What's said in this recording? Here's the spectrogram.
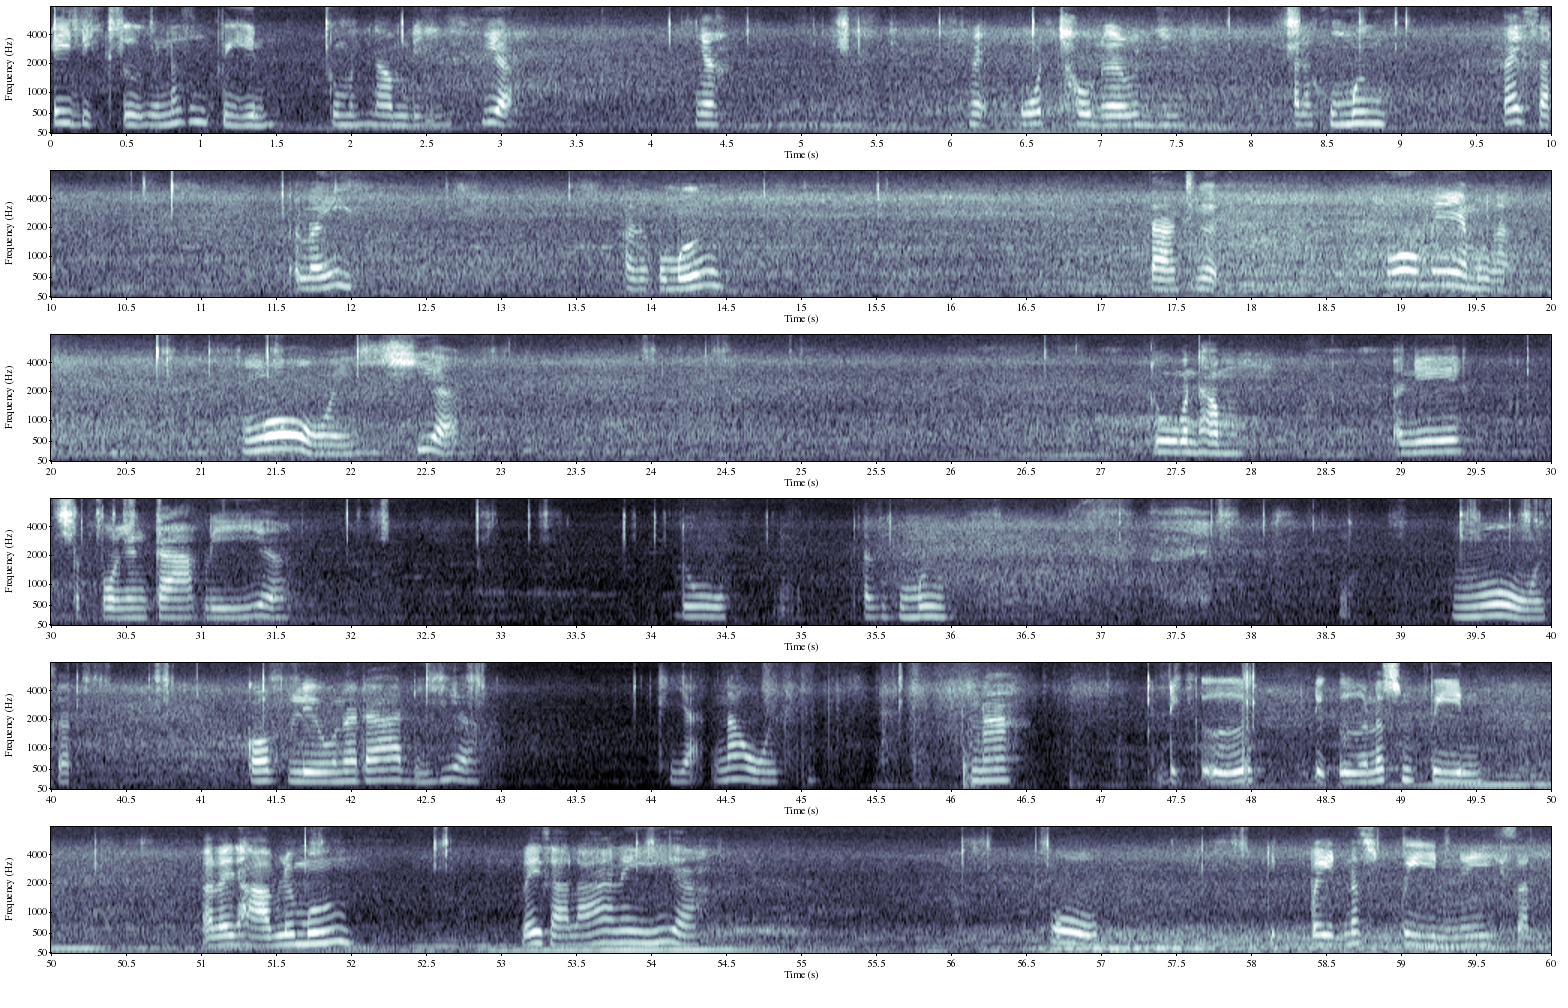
ไอเดิกเออน่าสนตีนตัวมันนำดีเฮียเนี่ยเนี่ยโอ๊ตเท่าเดิมยิงอะไรของมึงไอสัตว์ อะไร อะไรของมึง ตาเจิดพ่อแม่มึงอะโง่ไอ้เชี่ยดูมันทำอันนี้ ตัดตัวยังกากดีอะ ดูอะไรของมึงโง่สัตว์กอบเร็วนะด้าดีอะ ขยะเน่าไอ้นะ เด็กเออเด็กเออนะสุนตีน อะไรถามเลยมึงไรสาระนี่อะ โอ้ เป็ดนะสุนตีนในสัตว์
